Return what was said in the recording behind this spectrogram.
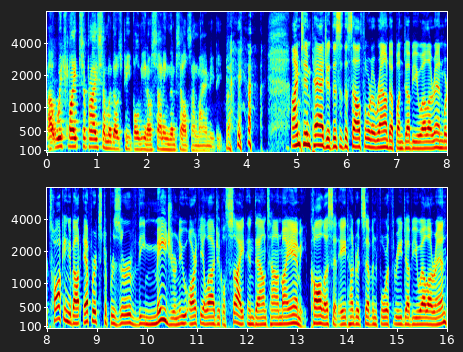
uh, which might surprise some of those people you know sunning themselves on miami beach Right. I'm Tim Padgett. This is the South Florida Roundup on WLRN. We're talking about efforts to preserve the major new archaeological site in downtown Miami. Call us at 800 743 WLRN,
